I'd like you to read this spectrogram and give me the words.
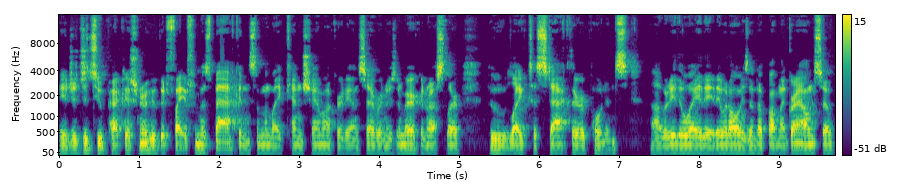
a jiu jitsu practitioner who could fight from his back, and someone like Ken Shamrock or Dan Severn, who's an American wrestler who liked to stack their opponents. Uh, but either way, they, they would always end up on the ground. So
